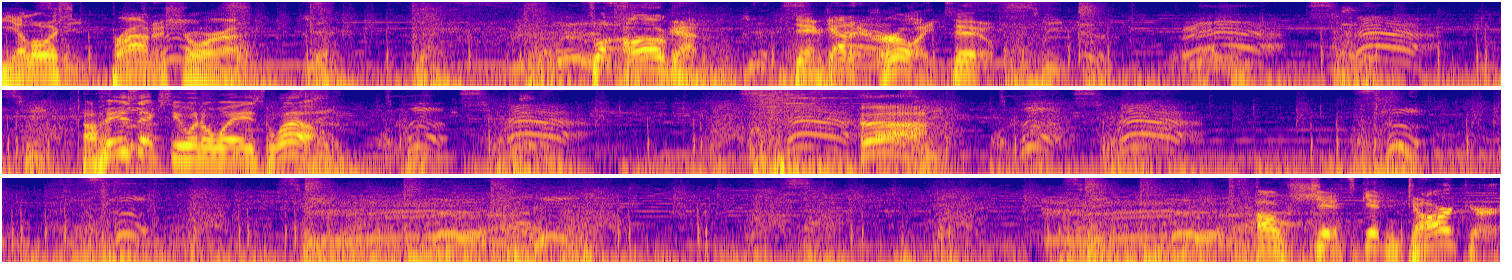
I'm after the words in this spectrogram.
Yellowish, brownish aura. Oh god. Damn, got it early too. Oh, his actually went away as well. Ah! Oh shit, it's getting darker.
